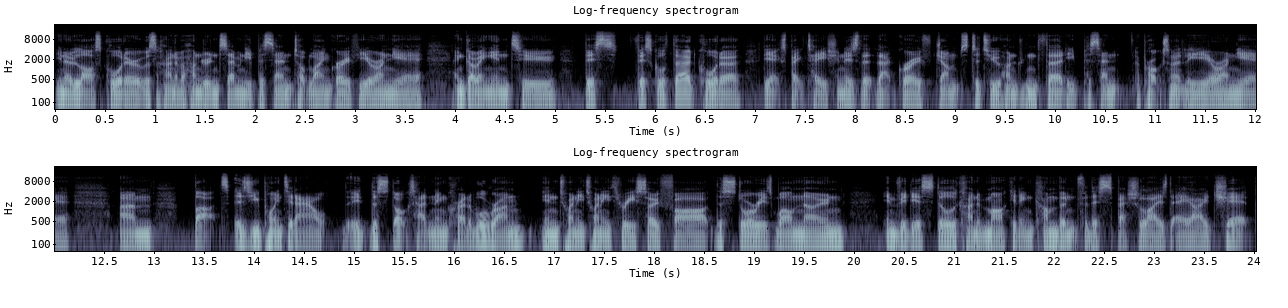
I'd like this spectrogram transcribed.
You know, last quarter it was kind of 170% top line growth year on year. And going into this fiscal third quarter, the expectation is that that growth jumps to 230% approximately year on year. Um, but as you pointed out, it, the stocks had an incredible run in 2023 so far. The story is well known. Nvidia is still the kind of market incumbent for this specialized AI chip.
